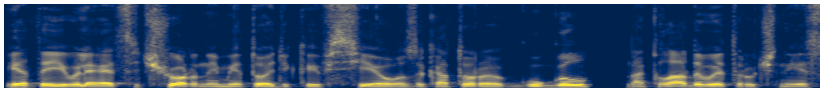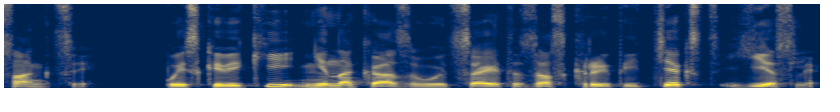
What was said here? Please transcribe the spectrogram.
Это является черной методикой в SEO, за которую Google накладывает ручные санкции. Поисковики не наказывают сайты за скрытый текст, если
